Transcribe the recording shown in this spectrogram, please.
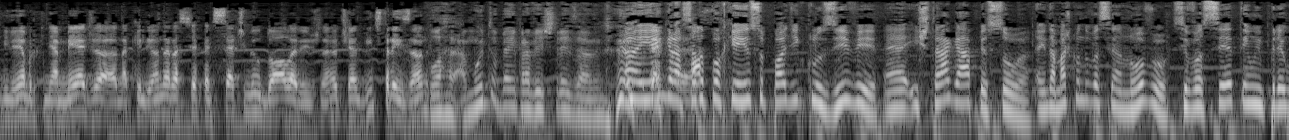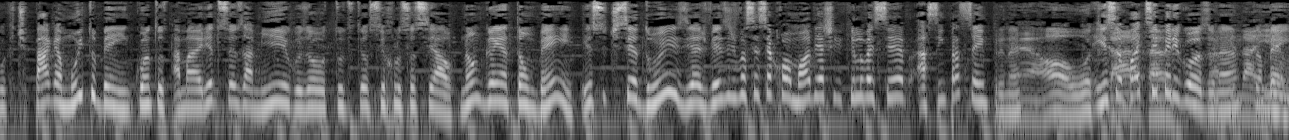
me lembro que minha média naquele ano era cerca de 7 mil dólares, né? Eu tinha 23 anos. Porra, muito bem pra 23 anos. Não, e é engraçado porque isso pode, inclusive, é, estragar a pessoa. Ainda mais quando você é novo, se você tem um emprego que te paga muito bem, enquanto a maioria dos seus amigos ou do teu círculo social não ganha tão bem, isso te seduz e às vezes você se acomoda e acha que aquilo vai ser assim pra sempre, né? É, ó, o outro Isso cara pode ser tá perigoso, na né? pindaíba, Também.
